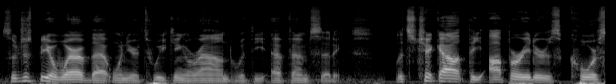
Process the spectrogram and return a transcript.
So just be aware of that when you're tweaking around with the FM settings. Let's check out the operator's coarse.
